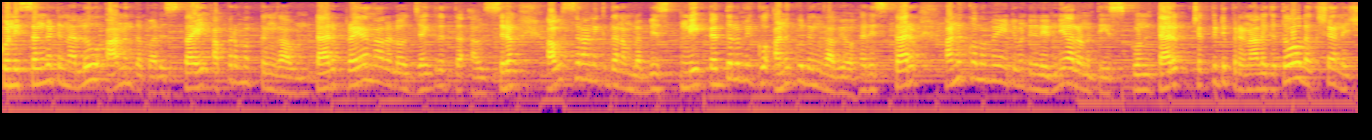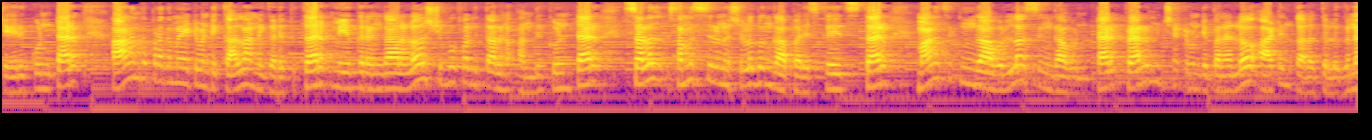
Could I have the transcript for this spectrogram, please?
కొన్ని సంఘటనలు ఆనందపరుస్తాయి అప్రమత్తంగా ఉంటారు. ప్రయాణాలలో జాగ్రత్త అవసరం. అవసరానికి ధనం లభిస్తుంది. పెద్దలు మీకు అనుకూలంగా వ్యవహరిస్తారు. అనుకూలమైనటువంటి నిర్ణయాలను తీసుకుంటారు. చక్కటి ప్రణాళికతో లక్ష్యాన్ని చేరుకుంటారు. ఆనందప్రదమైనటువంటి కాలాన్ని గడుపుతారు. మీ యొక్క రంగాలలో శుభ ఫలితాలను అందుకుంటారు. సల సమస్యలను సులభంగా పరిష్కరిస్తారు. మానసికంగా ఉల్లాసంగా ఉంటారు. ప్రారంభించినటువంటి పనుల్లో ఆటంకాలు తొలగున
